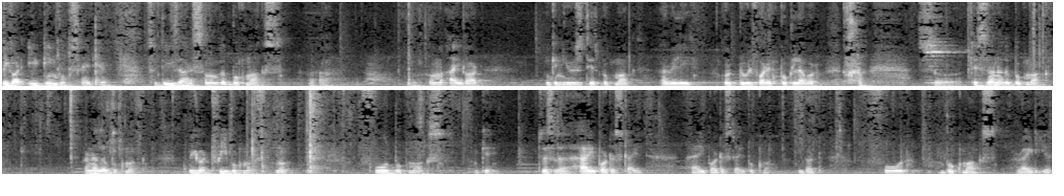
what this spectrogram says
we got 18 books right here. So these are some of the bookmarks uh, from I got. You can use this bookmark a really good tool for a book lover. So this is another bookmark. Another bookmark. We got three bookmarks no four bookmarks okay? This is a harry potter style harry potter style bookmark we got four bookmarks right here.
